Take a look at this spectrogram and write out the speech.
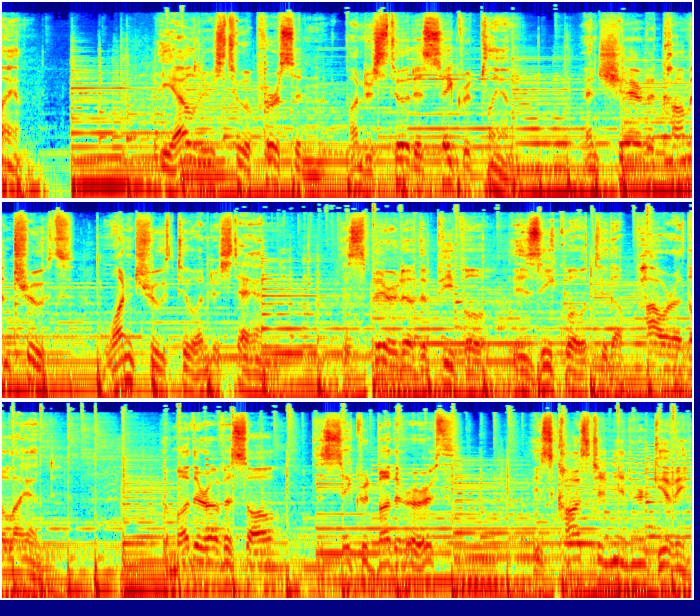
Clan. The elders to a person understood a sacred plan and shared a common truth, one truth to understand. The spirit of the people is equal to the power of the land. The mother of us all, the sacred Mother Earth, is constant in her giving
